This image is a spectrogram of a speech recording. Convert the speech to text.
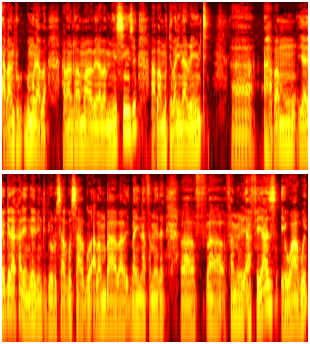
abantu bumulaba abantu abamu ababeera baminsinze abamu tebalina rent uh, abamu yayogera kale ngaebintu byolusaagosaago abamu balina family, uh, uh, family affairs ewaabwe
